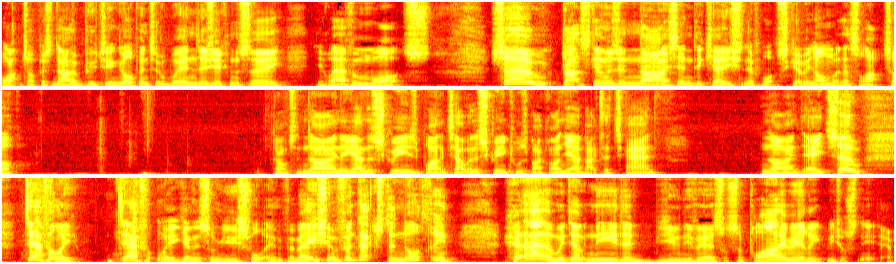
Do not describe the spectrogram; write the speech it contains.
Laptop is now booting up into wind, as you can see, 11 watts. So that's giving us a nice indication of what's going on with this laptop. Down to 9 again, the screen's blanked out when the screen comes back on. Yeah, back to 10, 9, 8. So definitely, definitely giving some useful information for next to nothing. Yeah, we don't need a universal supply really. We just need a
